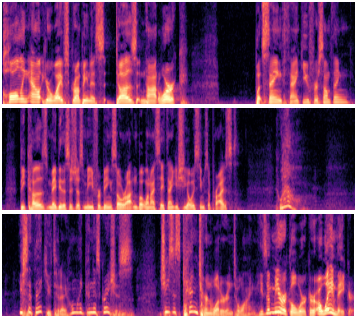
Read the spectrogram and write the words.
Calling out your wife's grumpiness does not work. But saying thank you for something, because maybe this is just me for being so rotten, but when I say thank you, she always seems surprised. Wow, you said thank you today. Oh my goodness gracious. Jesus can turn water into wine. He's a miracle worker, a waymaker.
